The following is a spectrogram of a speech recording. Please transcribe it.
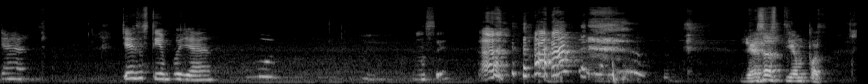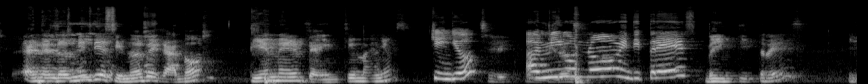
Ya, ya esos tiempos ya, no sé. Y esos tiempos. En el 2019 ganó. Tiene 21 años. ¿Quién yo? Sí. Amigo, 22. no, 23. 23. Y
